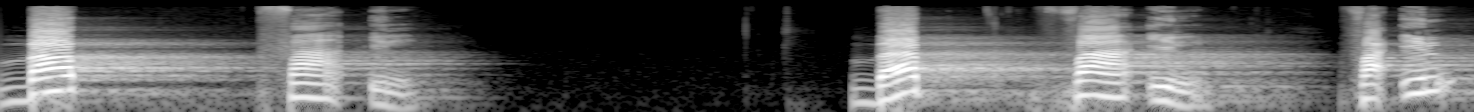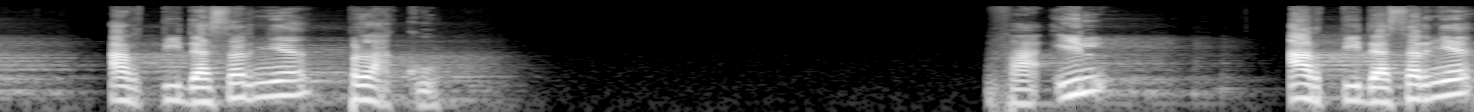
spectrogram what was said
Bab fa'il. Bab fa'il. Fa'il arti dasarnya pelaku. Fa'il arti dasarnya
